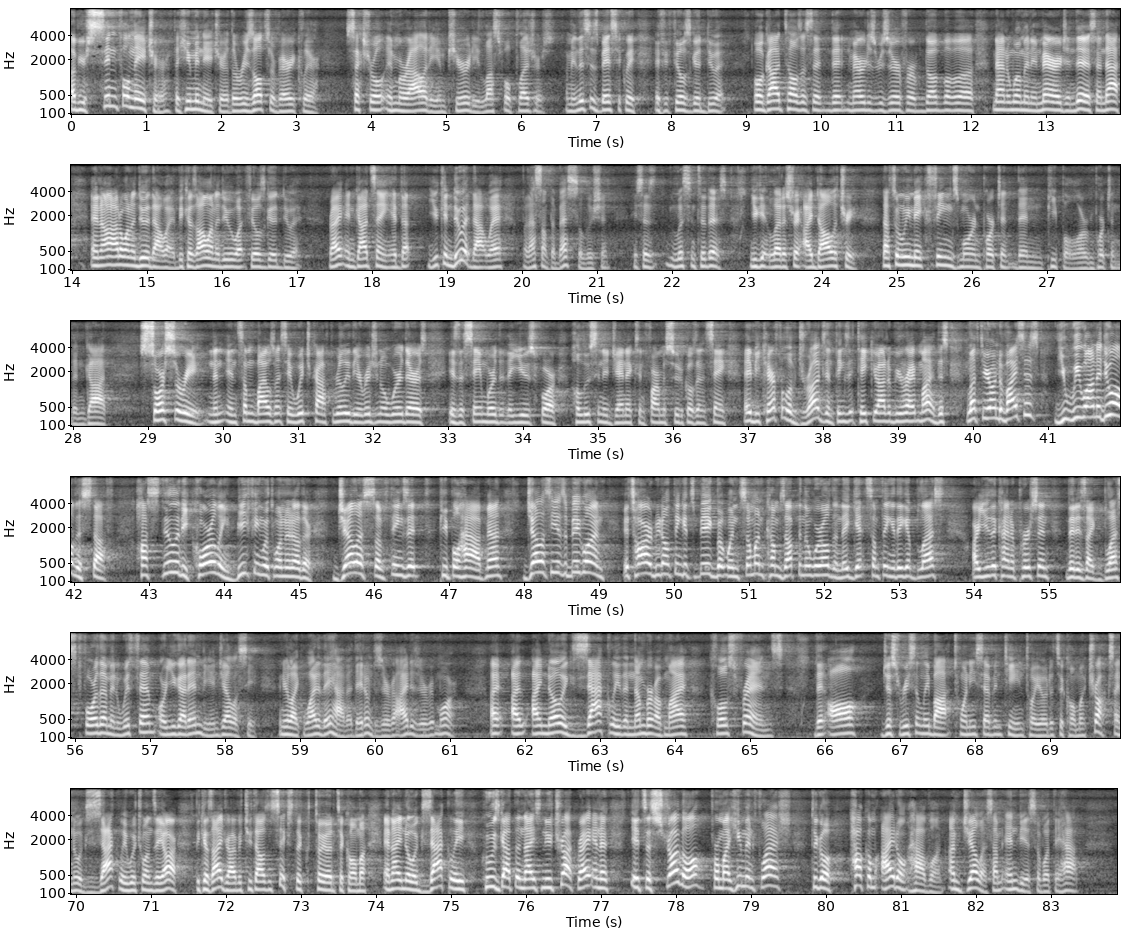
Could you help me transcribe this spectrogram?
of your sinful nature, the human nature, the results are very clear sexual immorality, impurity, lustful pleasures. I mean, this is basically if it feels good, do it. Well, God tells us that, that marriage is reserved for blah, blah, blah, man and woman in marriage and this and that. And I don't want to do it that way because I want to do what feels good, do it right? And God's saying, that, you can do it that way, but that's not the best solution. He says, listen to this. You get led astray. Idolatry. That's when we make things more important than people or important than God. Sorcery, and, and some Bibles might say witchcraft. Really, the original word there is, is the same word that they use for hallucinogenics and pharmaceuticals. And it's saying, hey, be careful of drugs and things that take you out of your right mind. This left to your own devices, you, we want to do all this stuff hostility, quarreling, beefing with one another, jealous of things that people have. Man, jealousy is a big one. It's hard. We don't think it's big, but when someone comes up in the world and they get something and they get blessed, are you the kind of person that is like blessed for them and with them, or you got envy and jealousy? And you're like, why do they have it? They don't deserve it. I deserve it more. I, I, I know exactly the number of my close friends that all just recently bought 2017 Toyota Tacoma trucks. I know exactly which ones they are because I drive a 2006 Toyota Tacoma and I know exactly who's got the nice new truck, right? And it's a struggle for my human flesh to go, how come I don't have one? I'm jealous, I'm envious of what they have.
